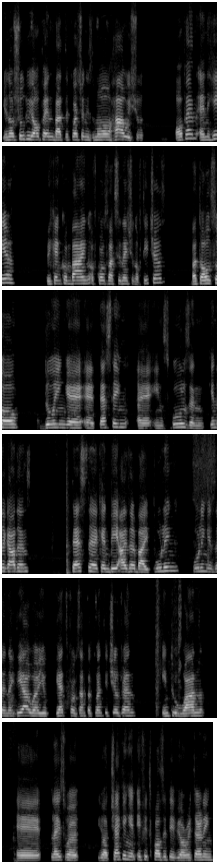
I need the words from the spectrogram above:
you know should we open but the question is more how we should open. And here we can combine of course vaccination of teachers but also doing testing in schools and kindergartens. Test uh, can be either by pooling. Pooling is an idea where you get, for example, 20 children into one uh, place where you are checking, and if it's positive, you're returning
